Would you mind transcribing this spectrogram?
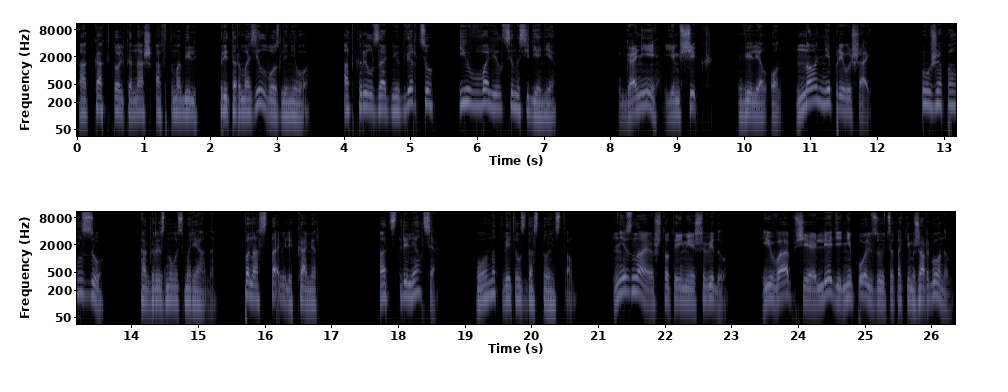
а как только наш автомобиль притормозил возле него, открыл заднюю дверцу и ввалился на сиденье. «Гони, ямщик!» — велел он, — «но не превышай». «Уже ползу», — огрызнулась Марианна. «Понаставили камер». «Отстрелялся?» Он ответил с достоинством. Не знаю, что ты имеешь в виду. И вообще, леди не пользуются таким жаргоном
